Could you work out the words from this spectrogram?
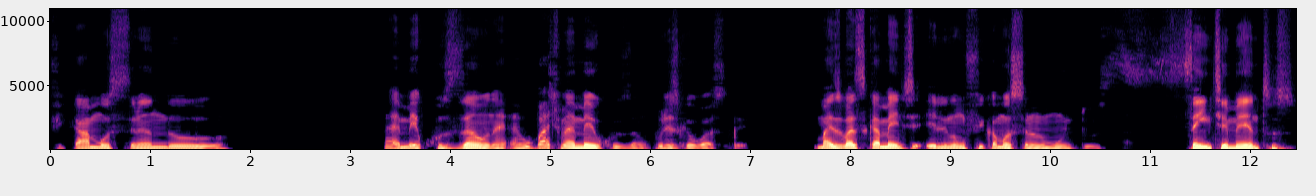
ficar mostrando. É, meio cuzão, né? É, o Batman é meio cuzão, por isso que eu gosto dele. Mas basicamente ele não fica mostrando muitos sentimentos.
